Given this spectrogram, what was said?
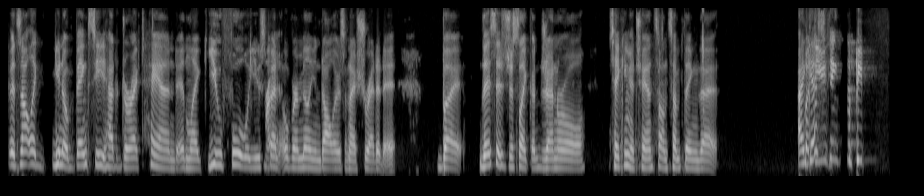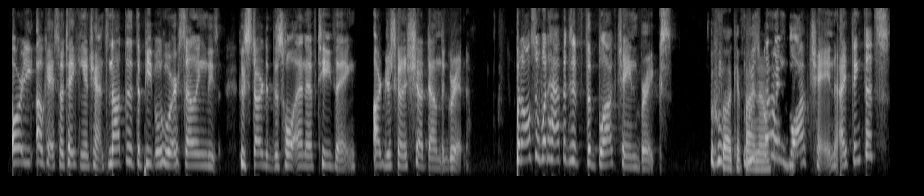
It's not like you know Banksy had a direct hand and like you fool, you spent Right. over a million dollars and I shredded it. But this is just like a general taking a chance on something that I but guess do you think the people? Or you, okay, so taking a chance. Not that the people who are selling these, who started this whole NFT thing, are just going to shut down the grid. But also, what happens if the blockchain breaks? Who, fuck if I who's know. behind blockchain? I think that's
